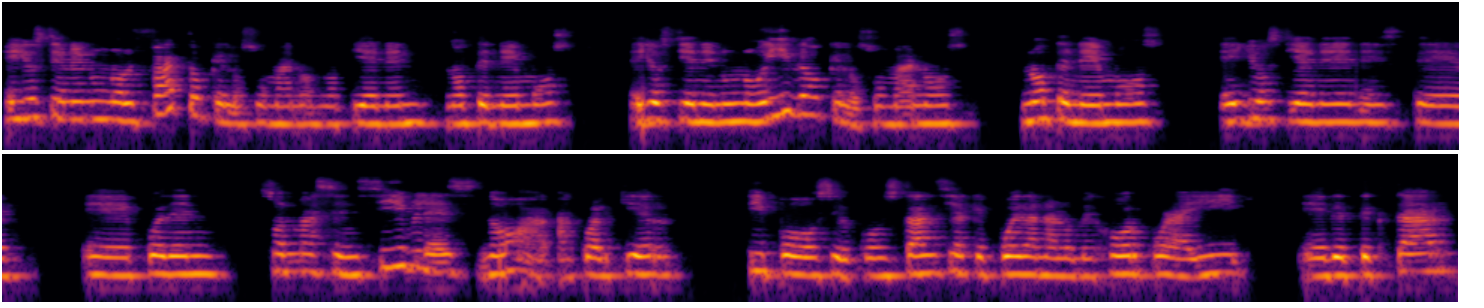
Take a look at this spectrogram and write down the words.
ellos tienen un olfato que los humanos no tienen, no tenemos. Ellos tienen un oído que los humanos no tenemos. Ellos tienen, este, eh, pueden, son más sensibles, ¿no? a cualquier tipo circunstancia que puedan a lo mejor por ahí eh, detectar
